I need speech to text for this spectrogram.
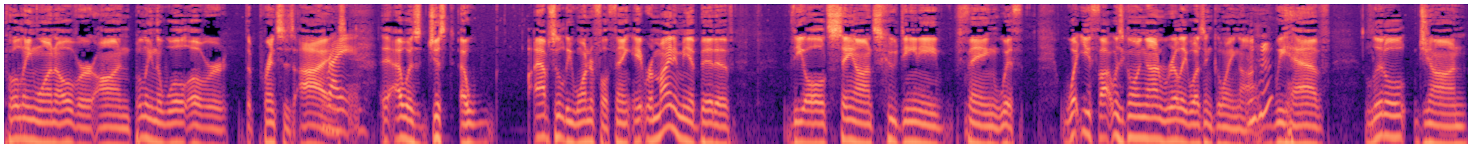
pulling one over on pulling the wool over the prince's eyes. Right. I was just a absolutely wonderful thing. It reminded me a bit of the old seance Houdini thing with what you thought was going on really wasn't going on. Mm-hmm. We have little John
